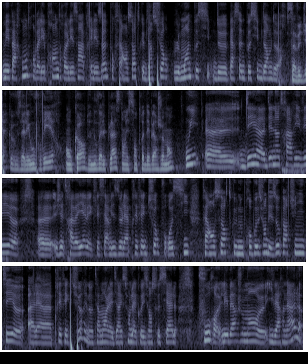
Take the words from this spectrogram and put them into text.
mais par contre, on va les prendre les uns après les autres pour faire en sorte que bien sûr le moins de, de personnes possibles dorment dehors. Ça veut dire que vous allez ouvrir encore de nouvelles places dans les centres d'hébergement? Oui, euh, dès, euh, dès, notre arrivée, j'ai travaillé avec les services de la préfecture pour aussi faire en sorte que nous proposions des opportunités à la préfecture et notamment à la direction de la cohésion sociale pour l'hébergement euh, hivernal.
